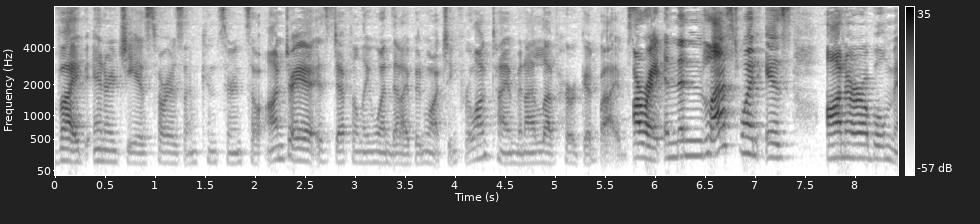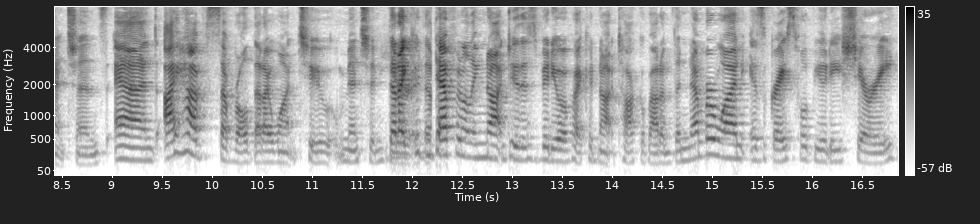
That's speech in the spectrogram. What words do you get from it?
vibe energy as far as I'm concerned. So Andrea is definitely one that I've been watching for a long time and I love her good vibes. All right, and then the last one is honorable mentions and I have several that I want to mention here that I could definitely not do this video if I could not talk about them. The number one is Graceful Beauty Sherry.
